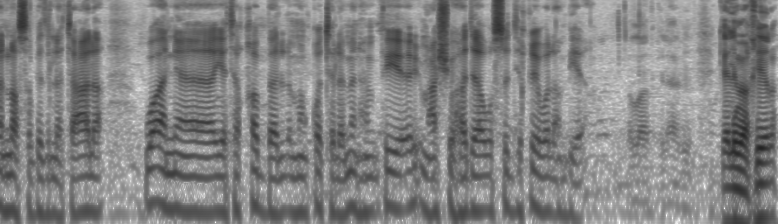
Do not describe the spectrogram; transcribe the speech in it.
النصر بإذن الله تعالى وأن يتقبل من قتل منهم في مع الشهداء والصديقين والأنبياء. الله يعطيك العافية. كلمة أخيرة؟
